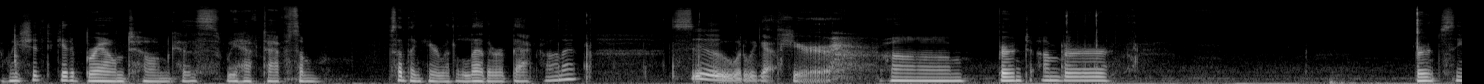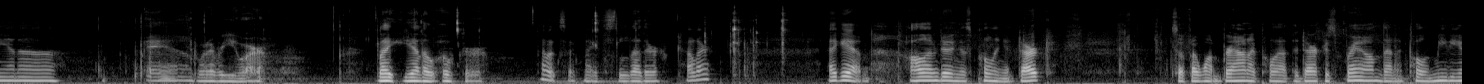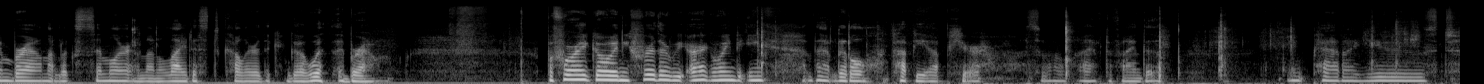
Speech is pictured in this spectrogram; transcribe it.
and we should get a brown tone because we have to have some something here with leather back on it. So what do we got here? Um, burnt umber, burnt sienna, and whatever you are. Light yellow ochre. That looks like nice leather color. Again, all I'm doing is pulling it dark. So if I want brown, I pull out the darkest brown, then I pull a medium brown that looks similar, and then a lightest color that can go with a brown. Before I go any further, we are going to ink that little puppy up here. So I have to find the ink pad I used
